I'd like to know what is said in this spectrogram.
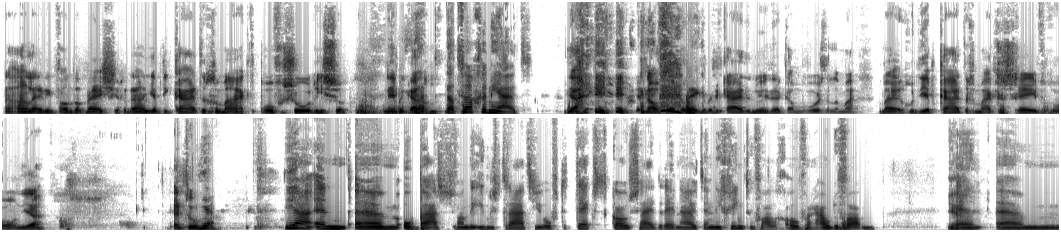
naar aanleiding van dat meisje gedaan. Je hebt die kaarten gemaakt, professorisch, zo neem ik aan. Dat zag er niet uit. Ja, nou vergeleken met de kaarten nu, dat kan ik me voorstellen. Maar, maar goed, je hebt kaarten gemaakt, geschreven gewoon, ja. En toen? Ja. Ja, en ehm, op basis van de illustratie of de tekst koos zij er een uit. En die ging toevallig over houden van. Ja. En ehm,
